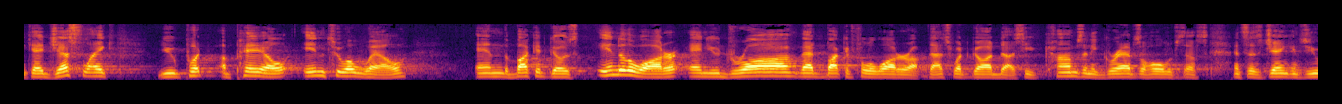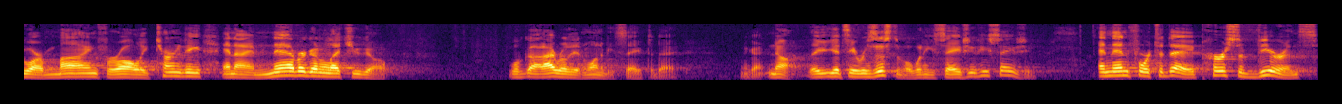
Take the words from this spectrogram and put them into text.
Okay, just like you put a pail into a well and the bucket goes into the water and you draw that bucket full of water up. That's what God does. He comes and he grabs a hold of us and says, Jenkins, you are mine for all eternity and I am never going to let you go. Well, God, I really didn't want to be saved today. Okay? No, it's irresistible. When he saves you, he saves you. And then for today, perseverance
